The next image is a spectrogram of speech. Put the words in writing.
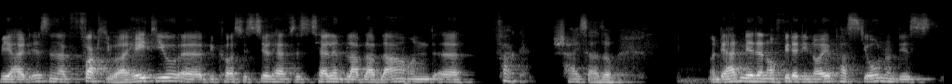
wie er halt ist, und sagt, fuck you, I hate you, uh, because you still have this talent, bla bla bla. Und uh, fuck, scheiße. Also, und der hat mir dann auch wieder die neue Passion und dieses,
